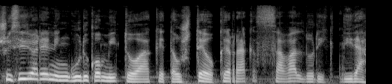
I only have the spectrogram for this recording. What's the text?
Suizidioaren inguruko mitoak eta uste okerrak zabaldurik dira.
